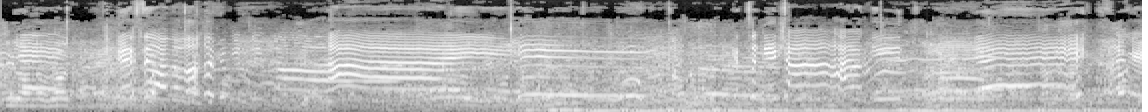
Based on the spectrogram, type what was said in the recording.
Still Yay. on the vlog. You're still on the vlog. Hi. Yay. It's Anisha. Hi, Ankit. Yay. Okay.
